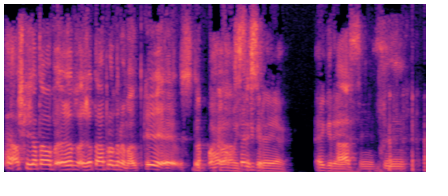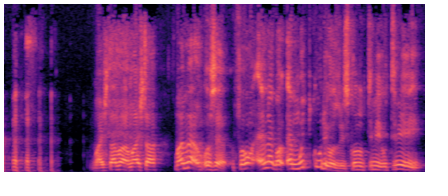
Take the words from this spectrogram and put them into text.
É, acho que já estava já, já tava programado, porque é, Não, a, calma, a série é greia. É greia. Ah, sim, sim. mas estava, mas tava, mas ou seja, foi, é, negócio, é muito curioso isso, quando o time, o time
